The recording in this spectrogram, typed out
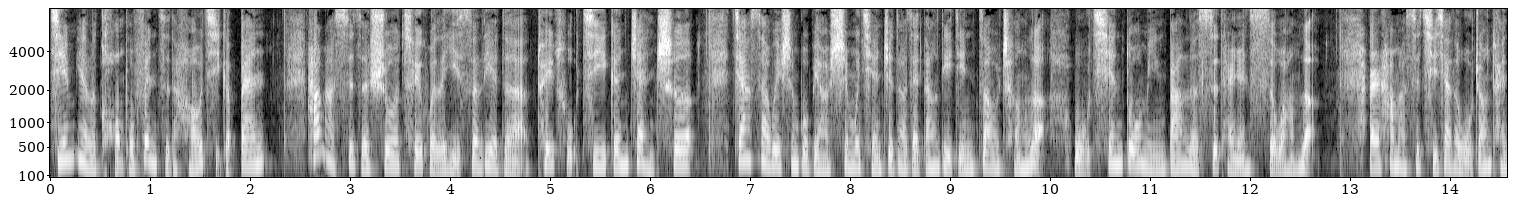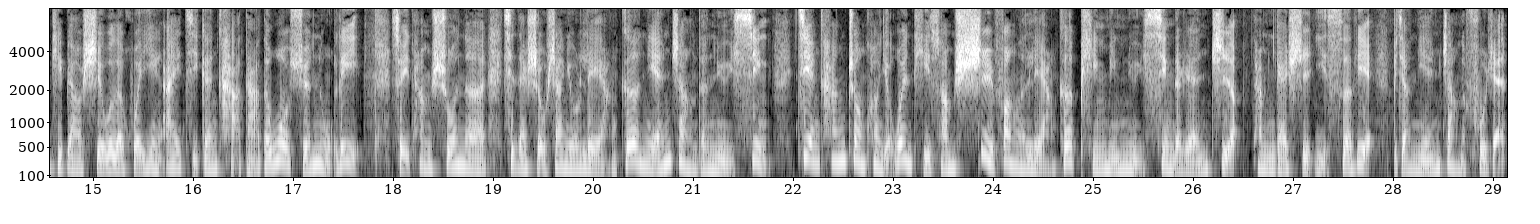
歼灭了恐怖分子的好几个班。哈马斯则说摧毁了以色列的推土机跟战车。加萨卫生部表示，目前知道在当地已经造成了五千多名巴勒斯坦人死亡了。而哈马斯旗下的武装团体表示，为了回应埃及跟卡达的斡旋努力，所以他们说呢，现在手上有两个年长的女性健康状况有问题，所以他们释放了两个平民女性的人质，他们应该是以色列比较年长的妇人。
